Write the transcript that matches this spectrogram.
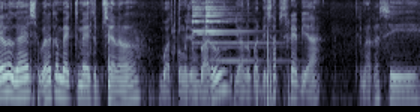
Hello guys, welcome back to my YouTube channel. Buat pengunjung baru, jangan lupa di subscribe ya. Terima kasih.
